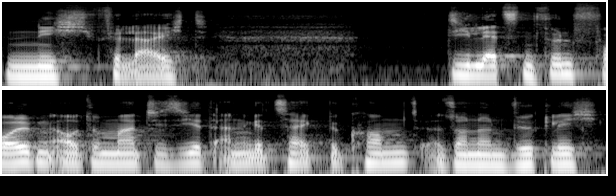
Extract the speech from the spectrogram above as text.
nicht vielleicht die letzten fünf Folgen automatisiert angezeigt bekommt, sondern wirklich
